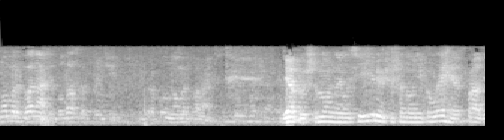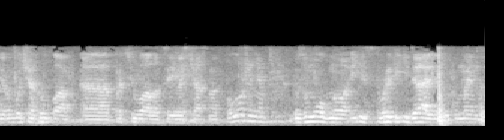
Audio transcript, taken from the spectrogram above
номер 12. Будь ласка, включіть. Мікрофон номер 12. Дякую, шановний Олексій Юрійович, шановні колеги. Справді робоча група е, працювала цей весь час над положенням. Безумовно, і створити ідеальний документ за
